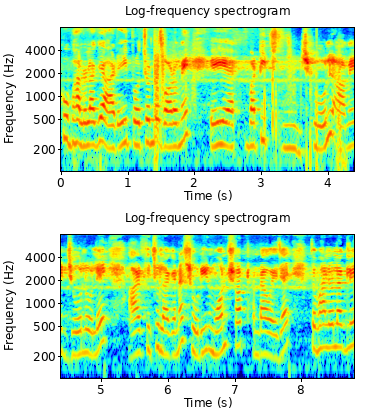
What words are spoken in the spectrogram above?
খুব ভালো লাগে। আর এই প্রচণ্ড গরমে এই এক বাটি ঝোল, আমের ঝোল হলে আর কিছু লাগে না, শরীর, মন সব ঠান্ডা হয়ে যায়। তো ভালো লাগলে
